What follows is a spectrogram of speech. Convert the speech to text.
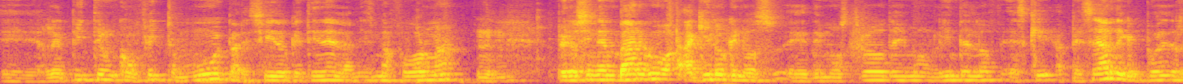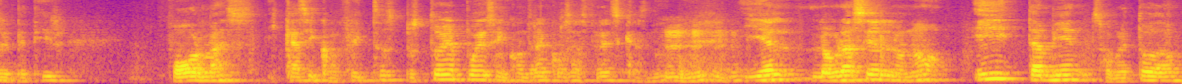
eh, repite un conflicto muy parecido que tiene la misma forma, Ujú. pero sin embargo, aquí lo que nos eh, demostró Damon Lindelof es que a pesar de que puedes repetir formas y casi conflictos, pues todavía puedes encontrar cosas frescas, ¿no? Ujú, ujú. Y él logró hacerlo, ¿no? Y también, sobre todo,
